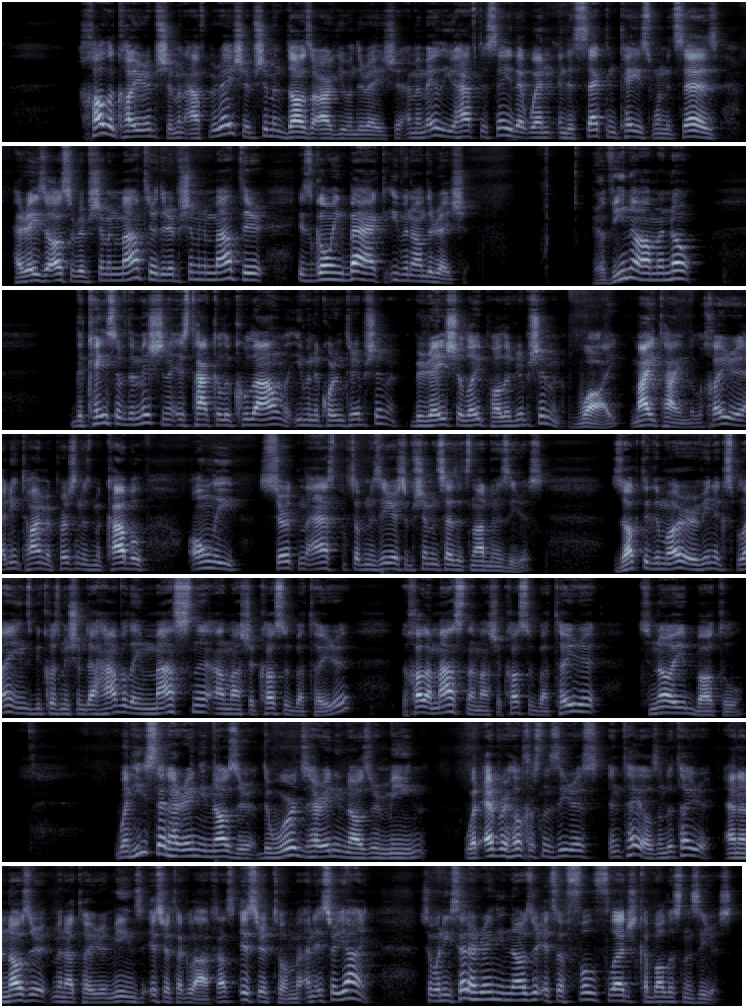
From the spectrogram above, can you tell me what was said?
Chalak Reb Shimon af Bereish. Reb Shimon does argue in the Reisha, and Mamela, you have to say that when in the second case when it says Hareza also Reb Shimon Matir, the Reb Shimon Matir is going back even on the Reisha. Ravina Amar, no. The case of the Mishnah is Takalakula Alma, even according to Reb Shimon. Bereisha loy polag Reb Shimon. Why? My time. Any time a person is makabel only certain aspects of Naziris, Reb Shimon says it's not a Naziris. Zok Gemara, Ravine explains, because Mishum Dahavale Masne al Masha Kosev Batayre, V'chol Masna Masha Kosev Batayre, Tnoi Batul. When he said Hareni Nazir, the words Hareni Nazir mean whatever Hilchas Naziris entails in the Torah. And a Nazir min means Isra Taglachas, Isra Tumma, and Isra Yain. So when he said Hareni Nazir, it's a full-fledged Kabbalah's Naziris.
